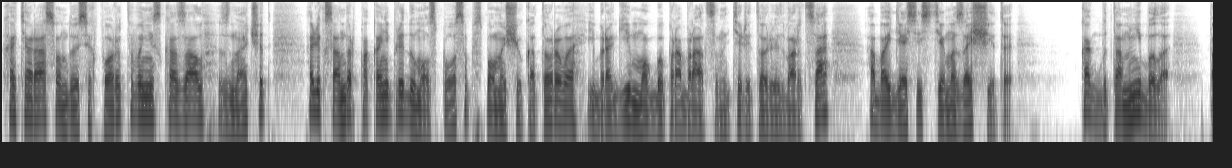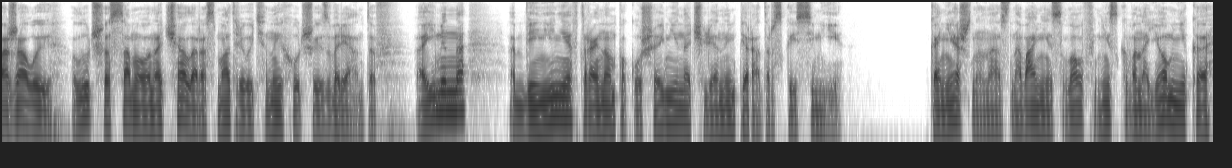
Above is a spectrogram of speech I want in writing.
Хотя раз он до сих пор этого не сказал, значит, Александр пока не придумал способ, с помощью которого Ибрагим мог бы пробраться на территорию дворца, обойдя системы защиты. Как бы там ни было, — Пожалуй, лучше с самого начала рассматривать наихудший из вариантов, а именно обвинение в тройном покушении на члена императорской семьи. Конечно, на основании слов низкого наемника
